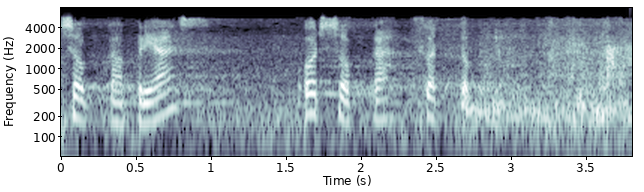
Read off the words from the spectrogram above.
सबका प्रयास और सबका कर्तव्य।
